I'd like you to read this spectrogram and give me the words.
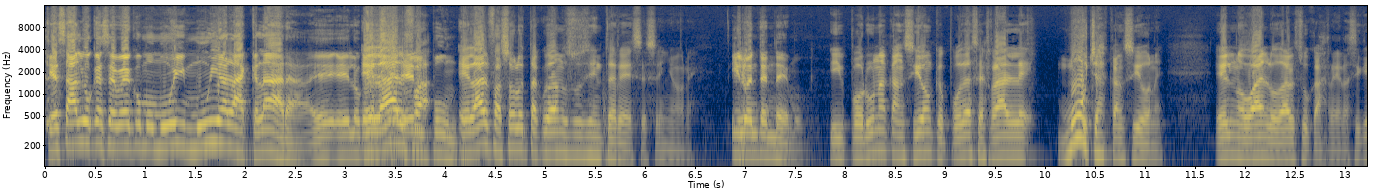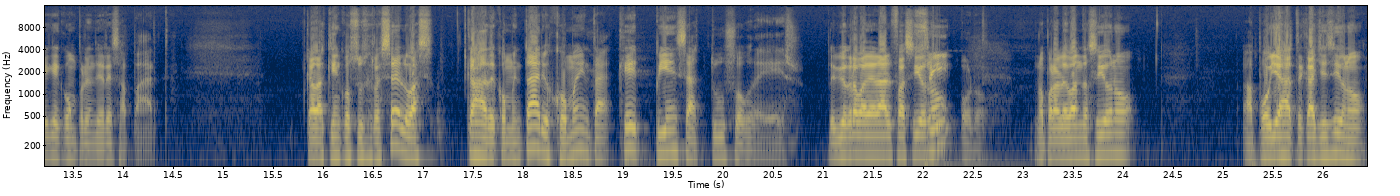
Que es algo que se ve como muy, muy a la clara. Es, es lo que El es alfa, punto. el alfa solo está cuidando sus intereses, señores. y lo entendemos. Y por una canción que puede cerrarle muchas canciones, él no va a enlodar su carrera. Así que hay que comprender esa parte. Cada quien con sus reservas. Caja de comentarios, comenta. ¿Qué piensas tú sobre eso? ¿Debió grabar el alfa sí o no? ¿Sí o no? ¿No para la banda sí o no? ¿Apoyas a Tecachi sí o no?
